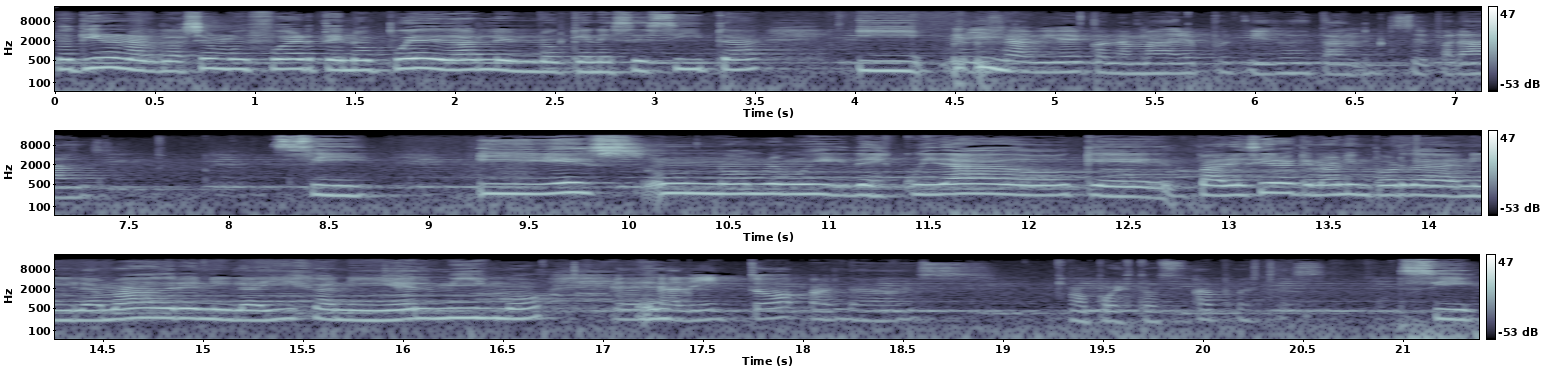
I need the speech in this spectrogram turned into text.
no tiene una relación muy fuerte, no puede darle lo que necesita y la hija vive con la madre porque ellos están separados. Sí, y es un hombre muy descuidado que pareciera que no le importa ni la madre, ni la hija, ni él mismo. Es en... adicto a las apuestas. apuestas. Sí,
